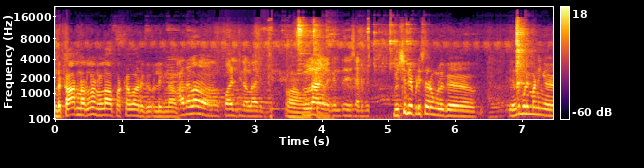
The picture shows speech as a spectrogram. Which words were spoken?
இந்த கார்னர்லாம் நல்லா பக்காவாக இருக்கு இல்லைங்களா? அதெல்லாம் குவாலிட்டி நல்லா இருக்கு. ஃபுல்லாக எங்களுக்கு வந்து சாட்டிஸ்ஃபை மிஷின் எப்படி சார் உங்களுக்கு எந்த மூலிமா நீங்கள்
